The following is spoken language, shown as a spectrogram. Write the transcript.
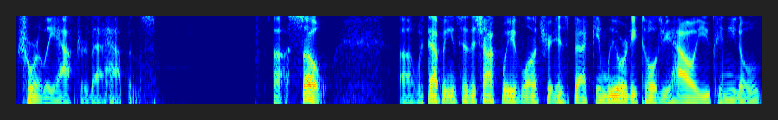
shortly after that happens. so, uh, with that being said, the shockwave launcher is back, and we already told you how you can, you know,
